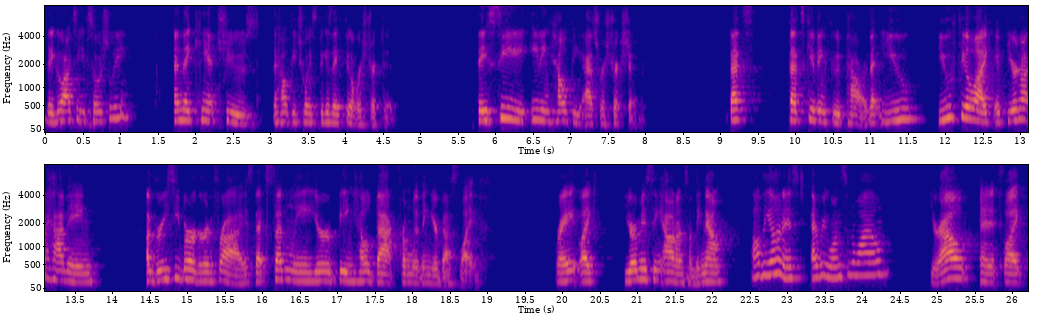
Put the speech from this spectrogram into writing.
They go out to eat socially and they can't choose the healthy choice because they feel restricted. They see eating healthy as restriction. That's that's giving food power. That you you feel like if you're not having a greasy burger and fries that suddenly you're being held back from living your best life, right? Like you're missing out on something. Now, I'll be honest, every once in a while, you're out and it's like,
